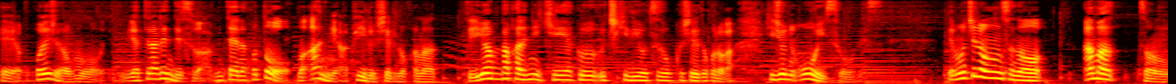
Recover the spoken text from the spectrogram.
えー、これ以上はもうやってられんですわ、みたいなことを、まあ、暗にアピールしてるのかなって言わんばかりに契約打ち切りを通告しているところが非常に多いそうです。で、もちろん、その、アマゾン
